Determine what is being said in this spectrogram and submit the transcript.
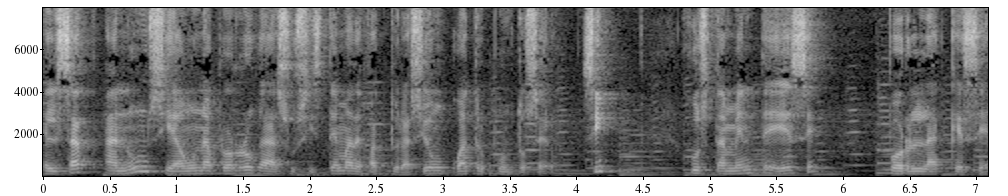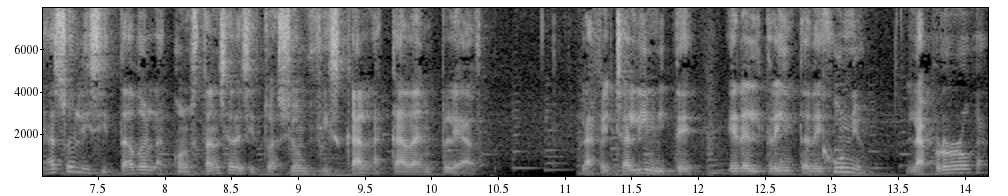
el SAT anuncia una prórroga a su sistema de facturación 4.0. Sí, justamente ese por la que se ha solicitado la constancia de situación fiscal a cada empleado. La fecha límite era el 30 de junio, la prórroga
